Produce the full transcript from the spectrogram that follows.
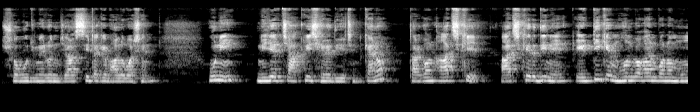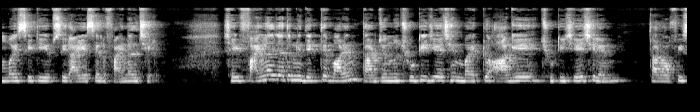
সবুজ মেরুন জার্সিটাকে ভালোবাসেন। উনি নিজের চাকরি ছেড়ে দিয়েছেন। কেন? তার কারণ আজকে, আজকের দিনে এটিকে মোহনবাগান বনাম মুম্বাই সিটি এফসির আইএসএল ফাইনাল ছিল। সেই ফাইনাল যাতে উনি দেখতে পারেন, তার জন্য ছুটি চেয়েছেন বা একটু আগে ছুটি চেয়েছিলেন তার অফিস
